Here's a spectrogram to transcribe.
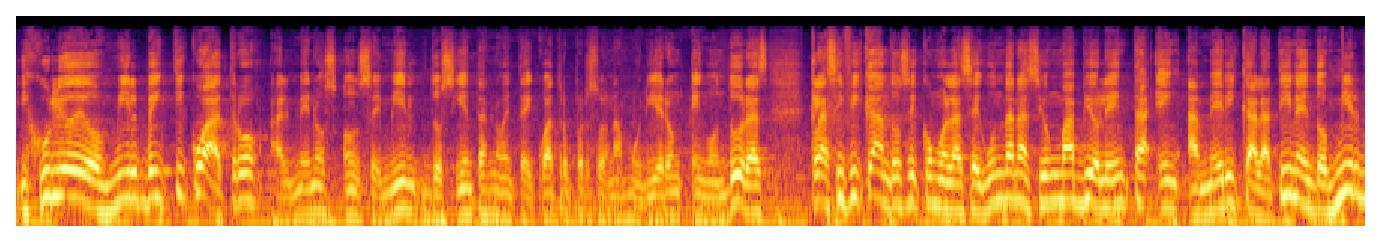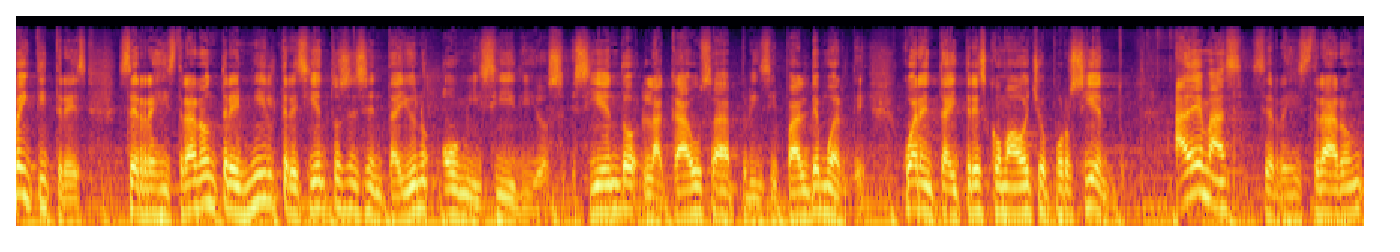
y julio de 2024, al menos 11.294 personas murieron en Honduras, clasificándose como la segunda nación más violenta en América Latina. En 2023 se registraron 3.361 homicidios, siendo la causa principal de muerte 43,8%. Además, se registraron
